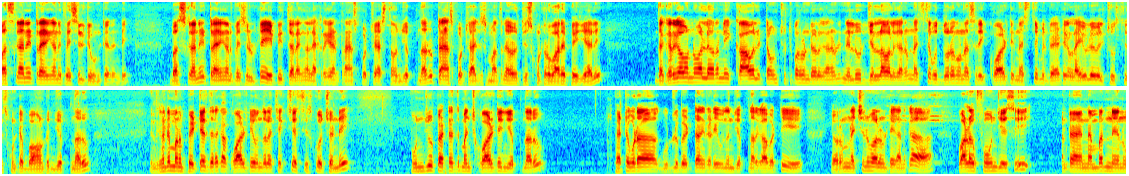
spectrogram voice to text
బస్ కానీ ట్రైన్ కానీ ఫెసిలిటీ ఉంటారండి బస్ కానీ ట్రైన్ కానీ ఫెసిలిటీ ఏపీ తెలంగాణ ఎక్కడికైనా ట్రాన్స్పోర్ట్ చేస్తామని చెప్తున్నారు. ట్రాన్స్పోర్ట్ ఛార్జెస్ మాత్రం ఎవరు తీసుకుంటారో వారే పే చేయాలి. దగ్గరగా ఉన్న వాళ్ళు ఎవరైనా కావాలి టౌన్ చుట్టుపక్కల ఉండేవాళ్ళు కానివ్వండి నెల్లూరు జిల్లా వాళ్ళు కానివ్వండి నచ్చితే కొద్ది దూరంగా ఉన్నా సరే ఈ క్వాలిటీ నచ్చితే మీరు డైరెక్ట్గా లైవ్లో వెళ్ళి చూసి తీసుకుంటే బాగుంటుంది చెప్తున్నారు. ఎందుకంటే మనం పెట్టే ధరకు ఆ క్వాలిటీ ఉందో చెక్ చేసి తీసుకోవచ్చండి. పుంజు పెట్టయితే మంచి క్వాలిటీ అని చెప్తున్నారు. పెట్ట కూడా గుడ్లు పెట్టడానికి రెడీ ఉందని చెప్తున్నారు కాబట్టి ఎవరైనా నచ్చిన వాళ్ళు ఉంటే కనుక వాళ్ళకి ఫోన్ చేసి అంటే ఆయన నెంబర్ నేను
